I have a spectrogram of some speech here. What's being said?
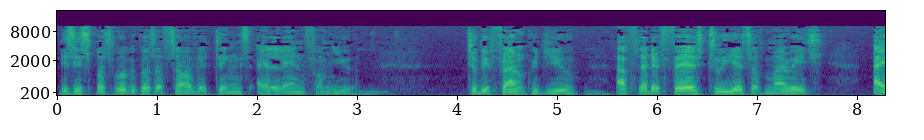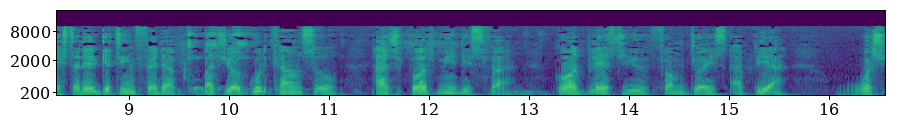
This is possible because of some of the things I learned from you. To be frank with you, after the first two years of marriage, I started getting fed up, but your good counsel has brought me this far. God bless you from Joyce Appiah, Wash,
